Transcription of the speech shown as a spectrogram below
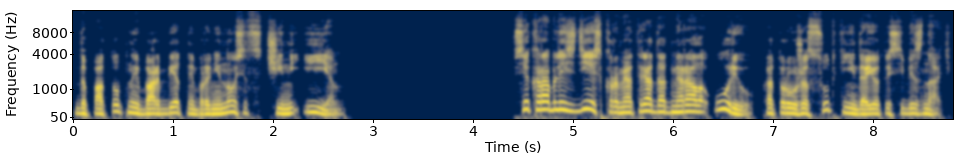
допотопный барбетный броненосец Чин Иен. Все корабли здесь, кроме отряда адмирала Уриу, который уже сутки не дает о себе знать.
